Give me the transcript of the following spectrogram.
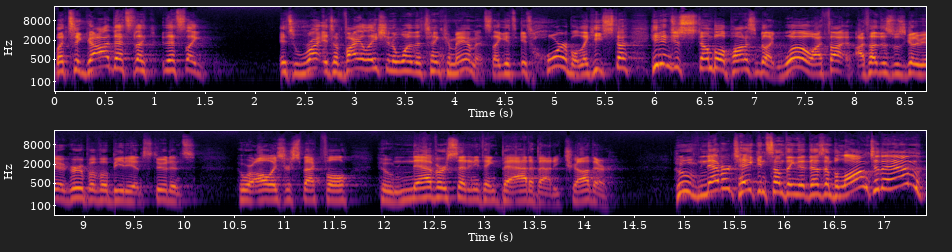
But to God, that's like that's like it's right. It's a violation of one of the Ten Commandments. Like it's, it's horrible. Like he stu- he didn't just stumble upon us and be like, "Whoa! I thought I thought this was going to be a group of obedient students who were always respectful, who never said anything bad about each other, who've never taken something that doesn't belong to them."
